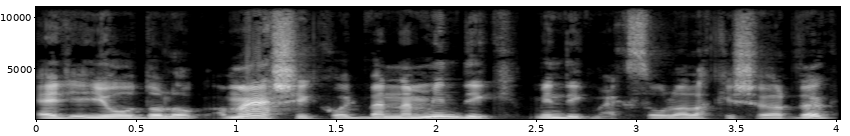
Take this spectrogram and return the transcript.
egy jó dolog. A másik, hogy bennem mindig, mindig megszólal a kis ördög,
